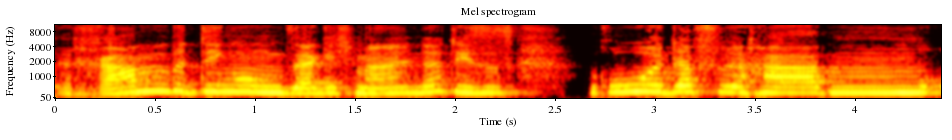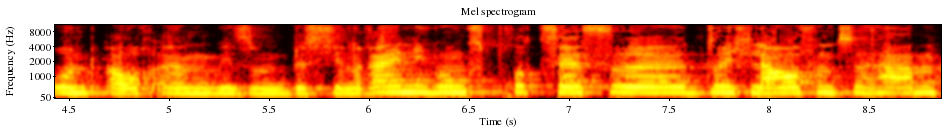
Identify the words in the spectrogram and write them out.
Rahmenbedingungen, sage ich mal, ne? dieses Ruhe dafür haben und auch irgendwie so ein bisschen Reinigungsprozesse durchlaufen zu haben,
